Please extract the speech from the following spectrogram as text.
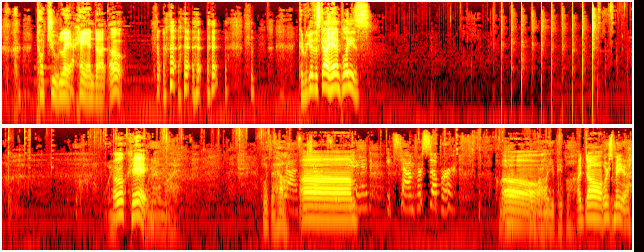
Don't you lay a hand on Oh. Could we give this guy a hand, please? Okay. Where am I? What the hell? Rise and shine, Um. It's time for supper. Who are all Oh, you people? I don't. Where's Mia?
